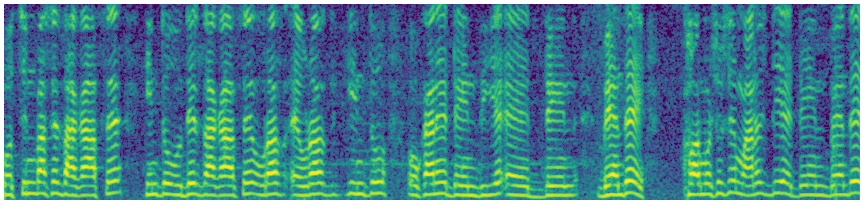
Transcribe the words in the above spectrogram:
পশ্চিম পাশে জায়গা আছে কিন্তু ওদের জায়গা আছে ওরা ওরা কিন্তু ওখানে ড্রেন দিয়ে ড্রেন বেঁধে কর্মসূচি মানুষ দিয়ে ড্রেন বেঁধে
